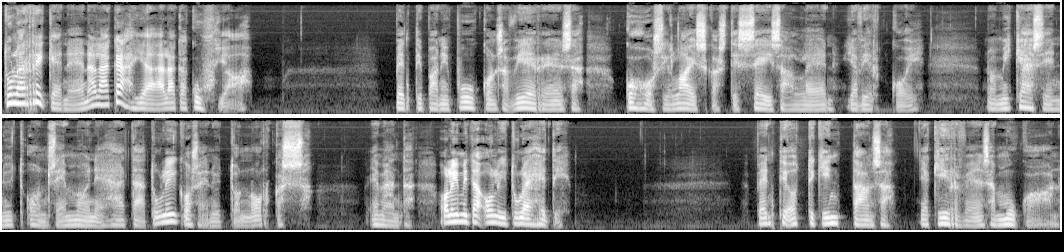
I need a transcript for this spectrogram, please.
Tule rikeneen, älä kähjää, äläkä kuhjaa. Pentti pani puukkonsa viereensä, kohosi laiskasti seisalleen ja virkkoi. No mikä se nyt on semmoinen hätä, tuliko se nyt on nurkassa? Emäntä, oli mitä oli, tule heti. Pentti otti kinttaansa ja kirveensä mukaan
